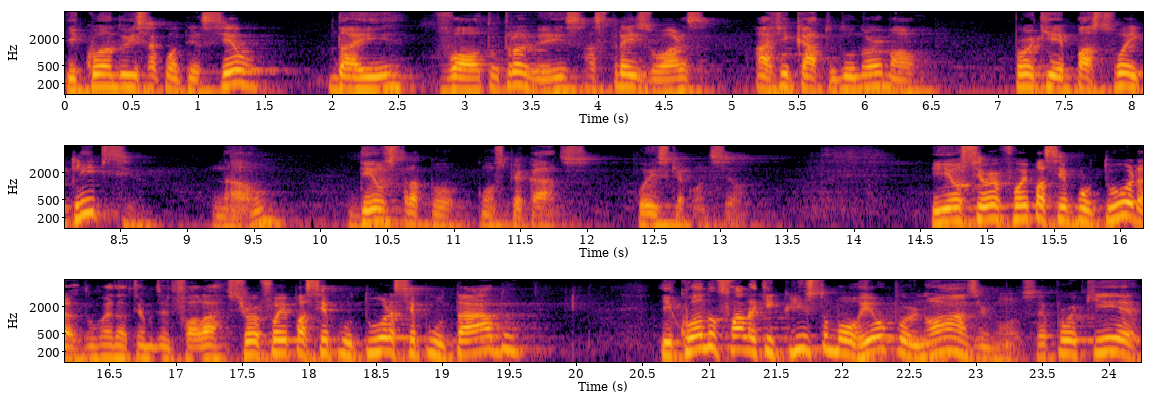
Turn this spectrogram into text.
E quando isso aconteceu, daí volta outra vez, às três horas, a ficar tudo normal. Porque passou eclipse? Não. Deus tratou com os pecados. Foi isso que aconteceu. E o Senhor foi para a sepultura, não vai dar tempo de falar, o Senhor foi para a sepultura, sepultado. E quando fala que Cristo morreu por nós, irmãos, é porque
